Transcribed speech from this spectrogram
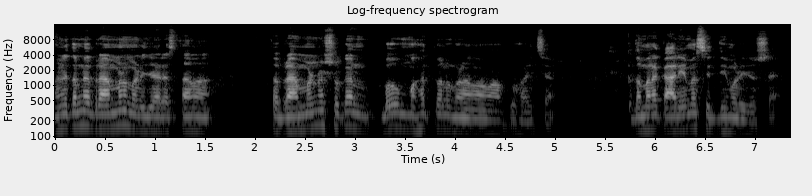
અને તમને બ્રાહ્મણ મળી જાય રસ્તામાં, તો બ્રાહ્મણનું શુકન બહુ મહત્ત્વનું ગણવામાં આવતું હોય છે. તો તમારા કાર્યમાં સિદ્ધિ મળી જશે.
